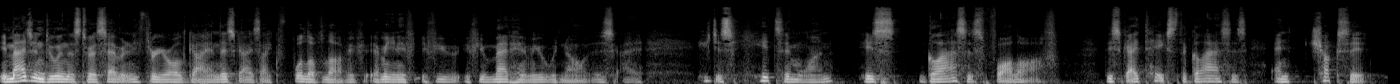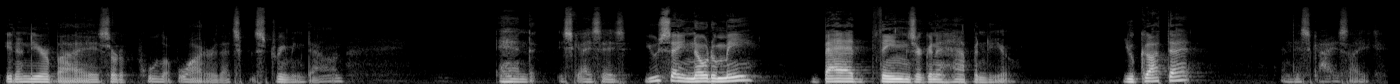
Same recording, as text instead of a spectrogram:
Imagine doing this to a 73 year old guy, and this guy's like full of love. If, I mean, if, if, you, if you met him, you would know this guy. He just hits him one. His glasses fall off. This guy takes the glasses and chucks it in a nearby sort of pool of water that's streaming down. And this guy says, You say no to me, bad things are going to happen to you. You got that? And this guy's like,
